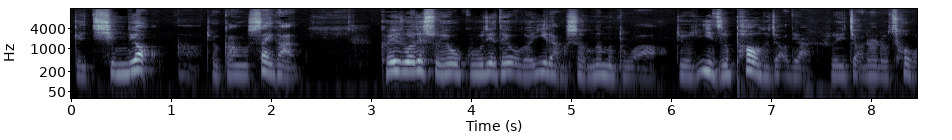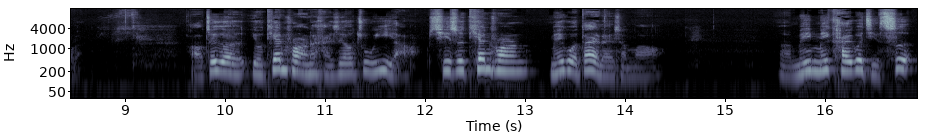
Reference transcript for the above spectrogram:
给清掉啊，就刚晒干。可以说这水我估计得有个一两升那么多啊，就一直泡着脚垫，所以脚垫都臭了。好，这个有天窗的还是要注意啊。其实天窗没给我带来什么，啊，没没开过几次。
